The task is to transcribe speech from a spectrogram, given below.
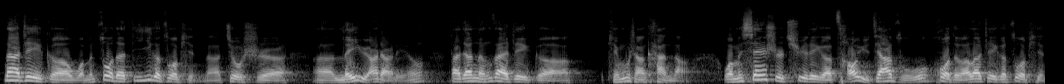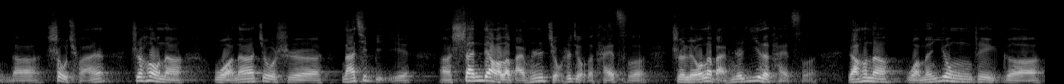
那这个我们做的第一个作品呢，就是呃《雷雨二点零》，大家能在这个屏幕上看到。我们先是去这个曹禺家族获得了这个作品的授权，之后呢，我呢就是拿起笔，呃，删掉了百分之九十九的台词，只留了百分之一的台词。然后呢，我们用这个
